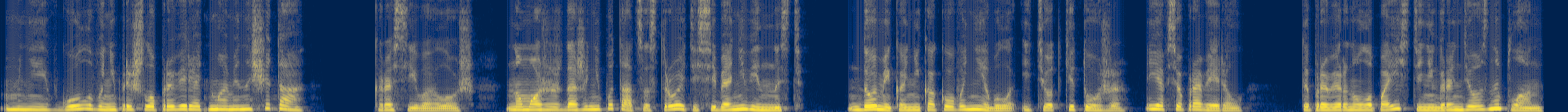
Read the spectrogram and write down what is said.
Мне и в голову не пришло проверять мамины счета. Красивая ложь, но можешь даже не пытаться строить из себя невинность. Домика никакого не было, и тетки тоже. Я все проверил. Ты провернула поистине грандиозный план,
